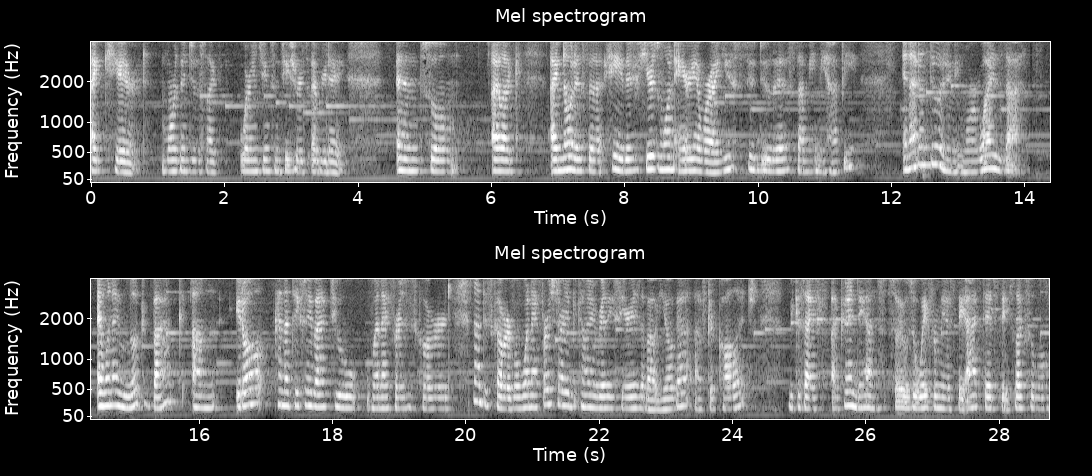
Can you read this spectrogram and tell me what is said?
I cared more than just like wearing jeans and t-shirts every day. And so I like I noticed that hey, there here's one area where I used to do this that made me happy and I don't do it anymore. Why is that? And when I look back, um, it all kind of takes me back to when I first discovered, not discovered, but when I first started becoming really serious about yoga after college because I, I couldn't dance, so it was a way for me to stay active, stay flexible.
